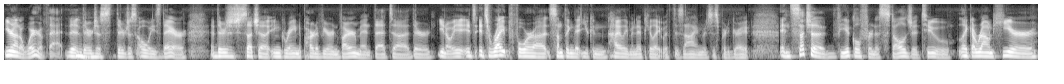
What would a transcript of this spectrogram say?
you're not aware of that. They're, they're just they're just always there. There's such a ingrained part of your environment that uh, they're you know it's it's ripe for uh, something that you can highly manipulate with design, which is pretty great. And such a vehicle for nostalgia too. Like around here,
